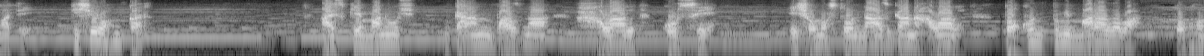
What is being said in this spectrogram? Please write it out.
মাটি কিসের অহংকার? আজকে মানুষ গান, বাজনা হালাল করছে। এই সমস্ত নাচ, গান হালাল, তখন তুমি মারা যাবা। তখন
